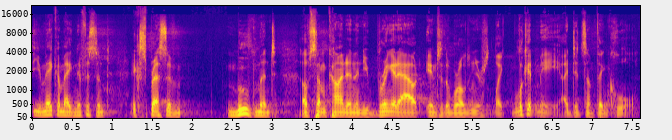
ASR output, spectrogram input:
you make a magnificent, expressive movement of some kind, and then you bring it out into the world, and you're like, look at me, I did something cool.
